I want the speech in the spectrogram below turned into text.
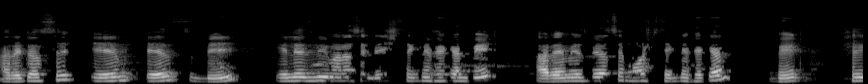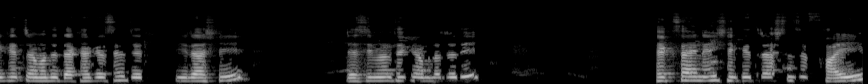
আর এটা হচ্ছে M S B L S B মানে হচ্ছে লিস্ট সিগনিফিক্যান্ট বিট আর এম এস বি হচ্ছে মোস্ট সিগনিফিক্যান্ট বিট সেই ক্ষেত্রে আমাদের দেখা গেছে যে তিরাশি ডেসিমাল থেকে আমরা যদি হেক্সাই নেই, সেক্ষেত্রে আসতেছে ফাইভ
